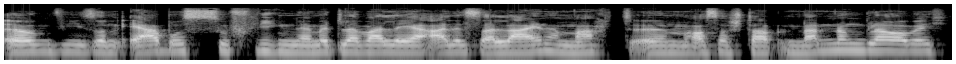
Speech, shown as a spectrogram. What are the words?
irgendwie so ein Airbus zu fliegen, der mittlerweile ja alles alleine macht, ähm, außer Start und Landung, glaube ich.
